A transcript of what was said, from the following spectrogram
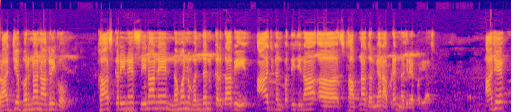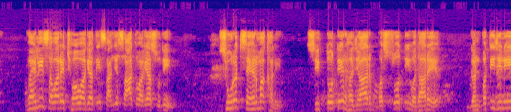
રાજ્યભરના નાગરિકો ખાસ કરીને સેનાને નમન વંદન કરતા બી આ જ ગણપતિજીના સ્થાપના દરમિયાન આપણે નજરે પડ્યા છે. આજે વહેલી સવારે છ વાગ્યાથી સાંજે સાત વાગ્યા સુધી સુરત શહેરમાં ખાલી સિત્તોતેર હજાર બસોથી વધારે ગણપતિજીની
